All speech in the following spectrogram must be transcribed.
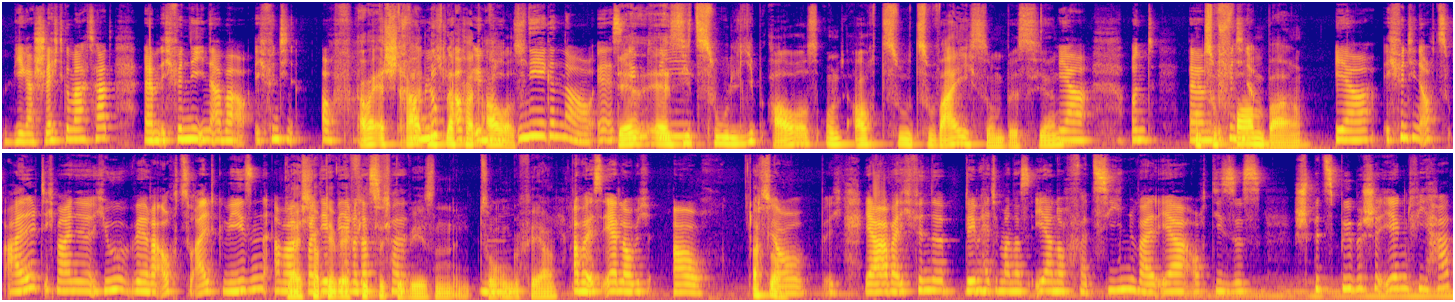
mega schlecht gemacht hat. Ähm, ich finde ihn aber, ich finde ihn auch Aber er strahlt nicht Lockhart aus. Nee, genau. Er, Der, er sieht zu lieb aus und auch zu, zu weich so ein bisschen. Ja, und, ähm, und zu formbar. Ja, ich finde ihn auch zu alt. Ich meine, Hugh wäre auch zu alt gewesen, aber ja, ich bei glaub, dem der wäre 40 das gewesen, so mhm. ungefähr. Aber ist er, glaube ich, auch. Ach so. Ich. Ja, aber ich finde, dem hätte man das eher noch verziehen, weil er auch dieses Spitzbübische irgendwie hat.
